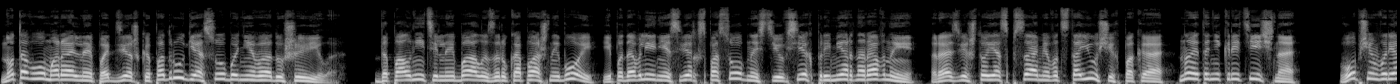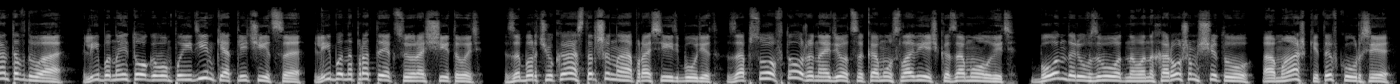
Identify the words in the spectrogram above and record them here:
Но того моральная поддержка подруги особо не воодушевила. Дополнительные баллы за рукопашный бой и подавление сверхспособностей у всех примерно равны, разве что я с псами в отстающих пока, но это не критично. В общем, вариантов два. Либо на итоговом поединке отличиться, либо на протекцию рассчитывать. За Борчука старшина просить будет, за псов тоже найдется кому словечко замолвить. Бондарю взводного на хорошем счету, а Машке ты в курсе.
